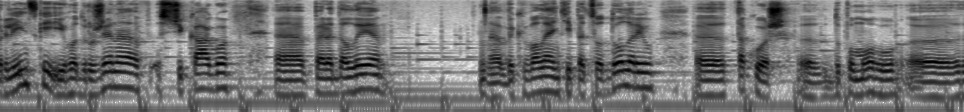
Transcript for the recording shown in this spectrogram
Берлінський і його дружина з Чикаго е, передали в еквіваленті 500 доларів е, також е, допомогу е,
